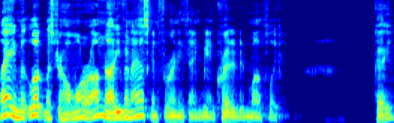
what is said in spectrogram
Hey, look, Mr. Homeowner, I'm not even asking for anything being credited monthly. Okay.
